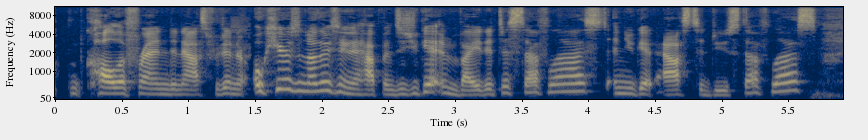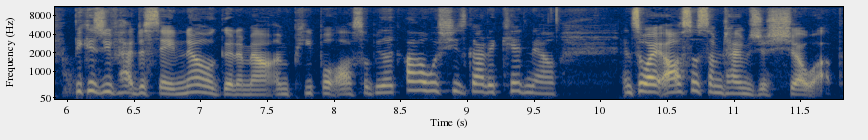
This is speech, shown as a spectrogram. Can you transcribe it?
call a friend and ask for dinner. Oh, here's another thing that happens: is you get invited to stuff less, and you get asked to do stuff less because you've had to say no a good amount, and people also be like, oh, well, she's got a kid now, and so I also sometimes just show up.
